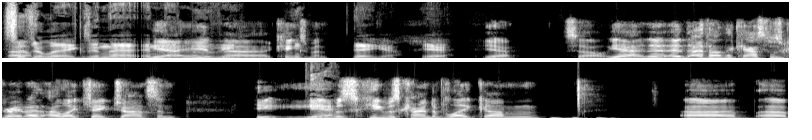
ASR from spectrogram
Scissor Legs in that in yeah, that in movie. uh, Kingsman. there you go. Yeah. Yeah. So yeah, I thought the cast was great. I, I like Jake Johnson. He he Yeah. was he was kind of like um uh, uh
